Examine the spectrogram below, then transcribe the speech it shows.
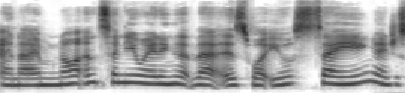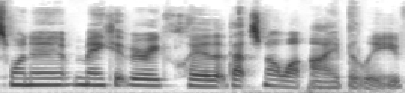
And I'm not insinuating that that is what you're saying. I just want to make it very clear that that's not what I believe.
